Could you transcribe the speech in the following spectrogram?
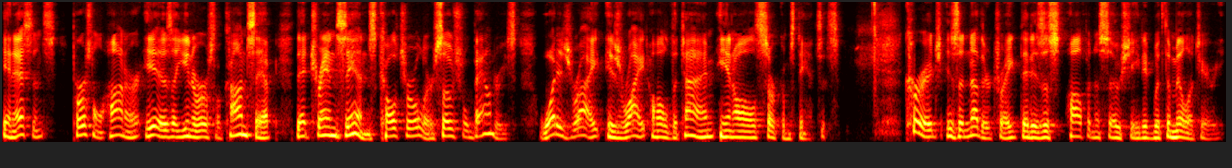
In essence, Personal honor is a universal concept that transcends cultural or social boundaries. What is right is right all the time in all circumstances. Courage is another trait that is often associated with the military,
